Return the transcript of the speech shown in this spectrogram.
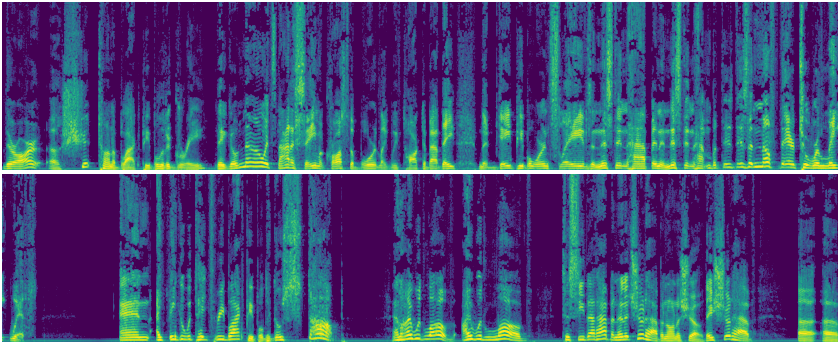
there are a shit ton of black people that agree. They go, no, it's not the same across the board like we've talked about. They, the gay people weren't slaves and this didn't happen and this didn't happen. But there's, there's enough there to relate with. And I think it would take three black people to go, stop. And I would love, I would love to see that happen. And it should happen on a show. They should have, uh, uh,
